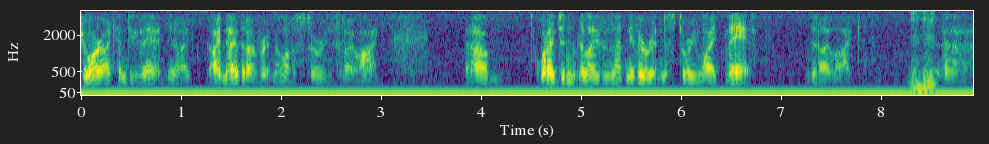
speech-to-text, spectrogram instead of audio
sure I can do that. You know, I, I know that I've written a lot of stories that I like. Um, what I didn't realize is I'd never written a story like that that I like. Hmm Uh,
